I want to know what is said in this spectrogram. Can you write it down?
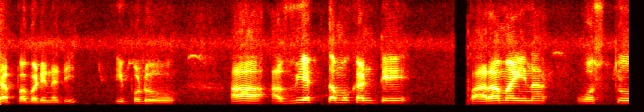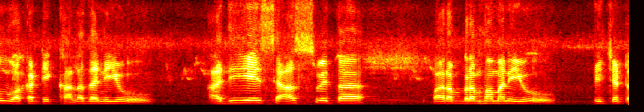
చెప్పబడినది. ఇప్పుడు ఆ అవ్యక్తము కంటే పరమైన వస్తువు ఒకటి కలదనియు అది ఏ శాశ్వత పరబ్రహ్మమనియు ఇచ్చట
